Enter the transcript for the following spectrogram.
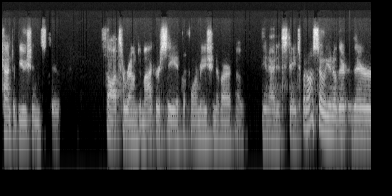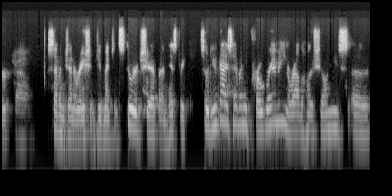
contributions to thoughts around democracy at the formation of our, of the United States, but also, you know, their, their uh, seven generations. You've mentioned stewardship and history. So do you guys have any programming around the Haudenosaunee's uh,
